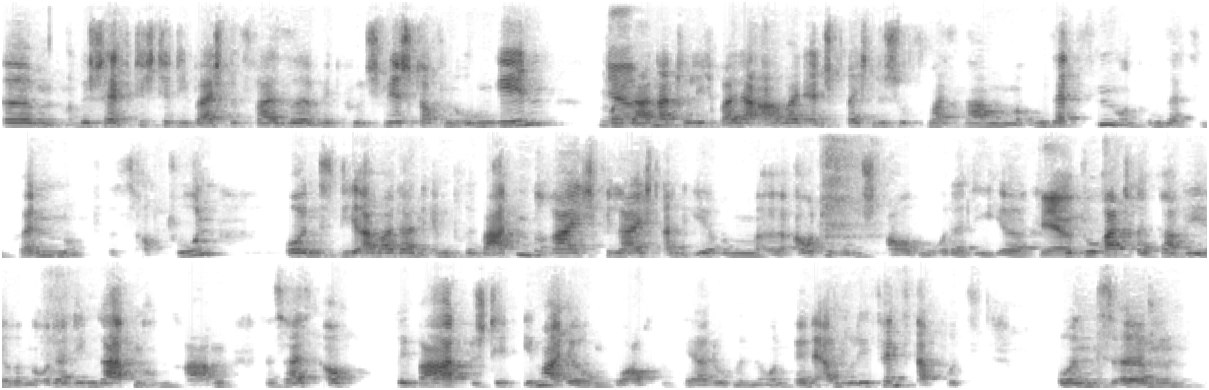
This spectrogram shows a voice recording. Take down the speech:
ähm, Beschäftigte, die beispielsweise mit Kühlschmierstoffen umgehen ja. und da natürlich bei der Arbeit entsprechende Schutzmaßnahmen umsetzen und umsetzen können und es auch tun. Und die aber dann im privaten Bereich vielleicht an ihrem äh, Auto rumschrauben oder die ihr ja. Motorrad reparieren oder den Garten umgraben. Das heißt, auch privat besteht immer irgendwo auch Gefährdungen. Ne? Und wenn er nur die Fenster putzt. Und ähm,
